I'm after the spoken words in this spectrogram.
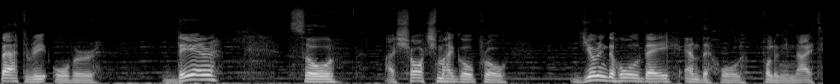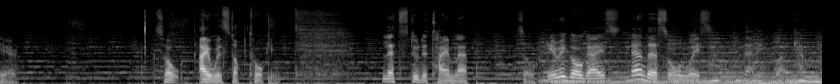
battery over there. So I charge my GoPro during the whole day and the whole following night here. So I will stop talking. Let's do the time lapse. So here we go guys, and as always, very welcome.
